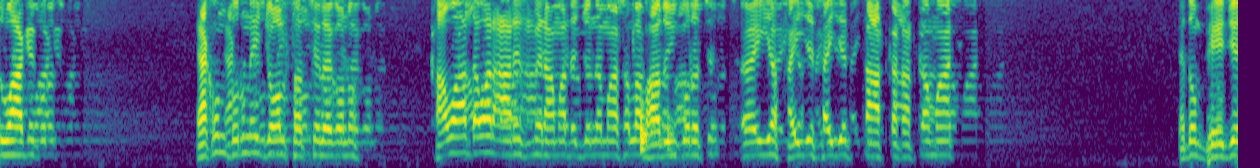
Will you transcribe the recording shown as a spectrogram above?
দোয়া আগে করেছে। এখন ধরুন এই জল ছেলে গণ খাওয়া দাওয়ার আরেঞ্জমেন্ট আমাদের জন্য মাশাল্লাহ ভালোই করেছে। ইয়া সাইজে সাইজে টাটকা টাটকা মাছ। একদম ভেজে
